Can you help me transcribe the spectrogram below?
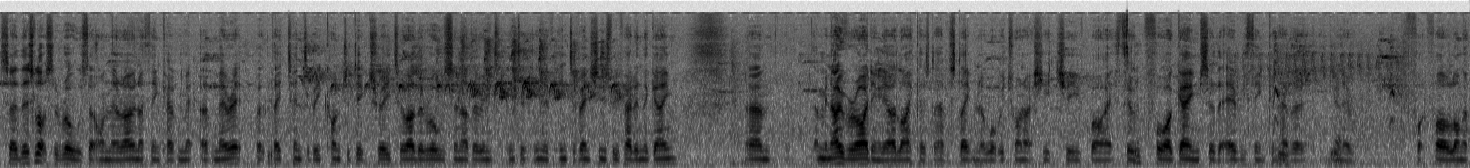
So there's lots of rules that on their own I think have, me- have merit, but they tend to be contradictory to other rules and other inter- inter- interventions we've had in the game. Um, I mean, overridingly, I'd like us to have a statement of what we're trying to actually achieve by through, for our game, so that everything can have a, you know, follow along a,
